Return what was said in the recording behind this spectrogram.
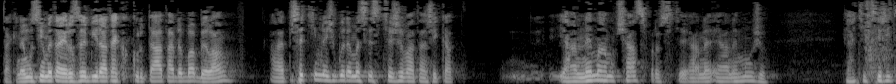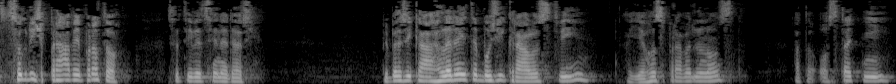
tak nemusíme tady rozebírat, jak krutá ta doba byla, ale předtím, než budeme si stěžovat a říkat, já nemám čas prostě, já, ne, já nemůžu. Já ti chci říct, co když právě proto se ty věci nedaří. Bible říká, hledejte Boží království a jeho spravedlnost a to ostatní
